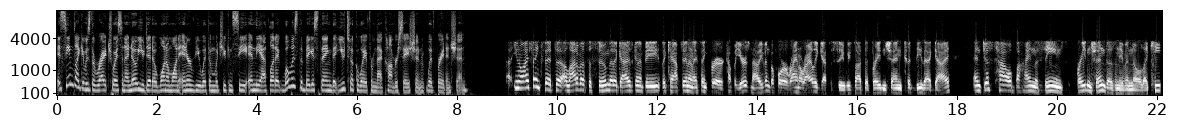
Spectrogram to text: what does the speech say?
It seemed like it was the right choice, and I know you did a one on one interview with him, which you can see in The Athletic. What was the biggest thing that you took away from that conversation with Brayden Schenn? Uh, you know, I think that uh, a lot of us assume that a guy's going to be the captain, and I think for a couple of years now, even before Ryan O'Reilly got to see, we thought that Brayden Schenn could be that guy. And just how behind the scenes, Brayden Schenn doesn't even know. Like he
